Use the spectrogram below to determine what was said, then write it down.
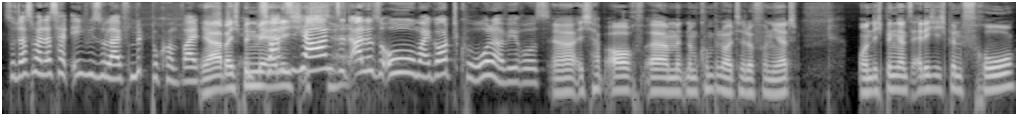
So dass man das halt irgendwie so live mitbekommt, weil ja, aber ich bin in mir 20 ehrlich. Jahren ich, sind alle so, oh mein Gott, Coronavirus. Ja, ich habe auch äh, mit einem Kumpel heute telefoniert und ich bin ganz ehrlich, ich bin froh,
